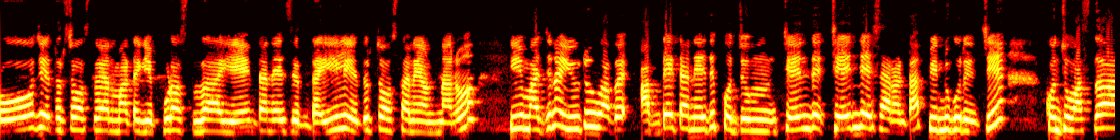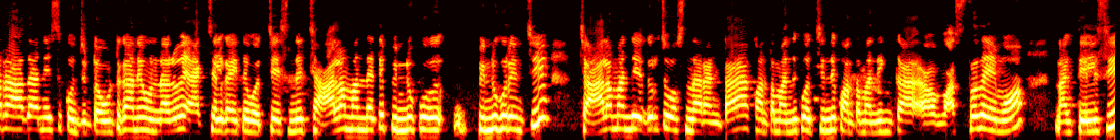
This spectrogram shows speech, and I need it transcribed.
రోజు ఎదురు చూస్తాయి అనమాట ఎప్పుడు వస్తుందా ఏంటనేసి డైలీ ఎదురు చూస్తానే ఉంటున్నాను. ఈ మధ్యన యూట్యూబ్ అప్డేట్ అనేది కొంచెం చేంజ్ చేంజ్ చేశారంట పిన్ గురించి. కొంచెం వస్తుందా రాదా అనేసి కొంచెం డౌట్ గానే ఉన్నాను. యాక్చువల్గా అయితే వచ్చేసింది. చాలా మంది అయితే పిన్ను పిన్ను గురించి చాలా మంది ఎదురు చూస్తున్నారంట. కొంతమందికి వచ్చింది కొంతమంది ఇంకా వస్తుందేమో. నాకు తెలిసి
